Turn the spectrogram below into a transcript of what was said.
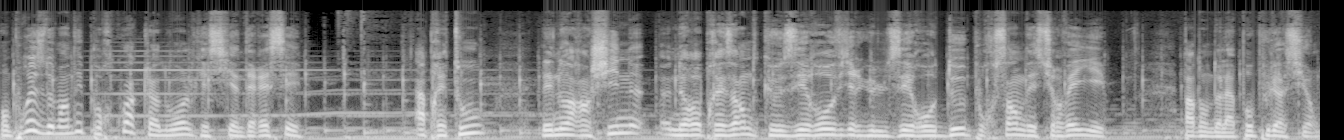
On pourrait se demander pourquoi CloudWalk est si intéressé. Après tout, les Noirs en Chine ne représentent que 0,02% des surveillés, pardon, de la population.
